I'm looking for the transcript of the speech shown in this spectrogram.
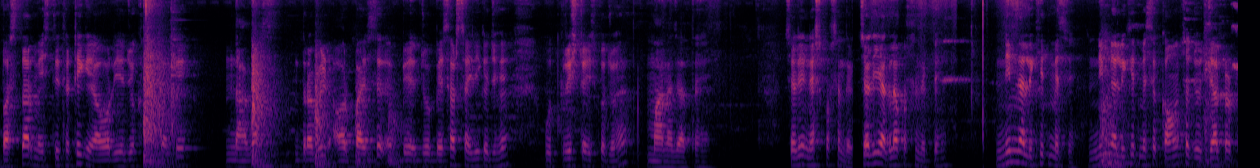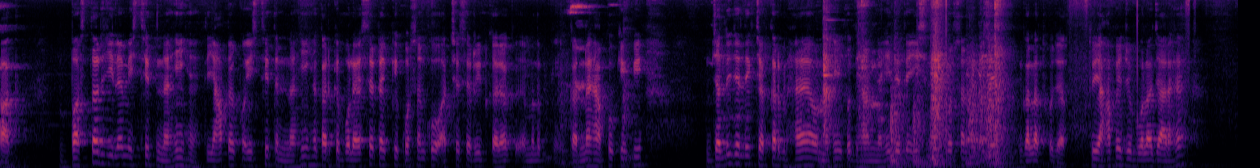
बस्तर में स्थित है। ठीक है और ये जो खास करके नागर द्रविड़ और बैसर बे, जो बेसर शैली का जो है उत्कृष्ट इसको जो है माना जाता है। चलिए नेक्स्ट क्वेश्चन देख चलिए अगला क्वेश्चन देखते हैं। निम्नलिखित में से, निम्नलिखित में से कौन सा जो जलप्रपात बस्तर ज़िले में स्थित नहीं है? तो यहाँ पे कोई स्थित नहीं है करके बोला, ऐसे टाइप के क्वेश्चन को अच्छे से रीड कर मतलब करना है आपको, क्योंकि जल्दी जल्दी चक्कर में है और नहीं को ध्यान नहीं देते, इसलिए क्वेश्चन आपसे गलत हो जाता तो यहाँ पे जो बोला जा रहा है,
